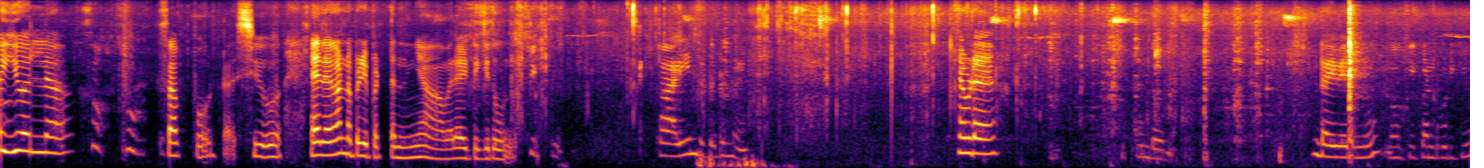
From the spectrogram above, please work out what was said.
അയ്യോ അല്ല. സപ്പോട്ട ശിവ ഇല കണ്ടപ്പോഴേ പെട്ടെന്ന് ഞാവലായിട്ടേക്ക് കിട്ടുന്നേ എവിടെ? ഉണ്ടായി വരുന്നു. നോക്കി കണ്ടുപിടിക്കൂ.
